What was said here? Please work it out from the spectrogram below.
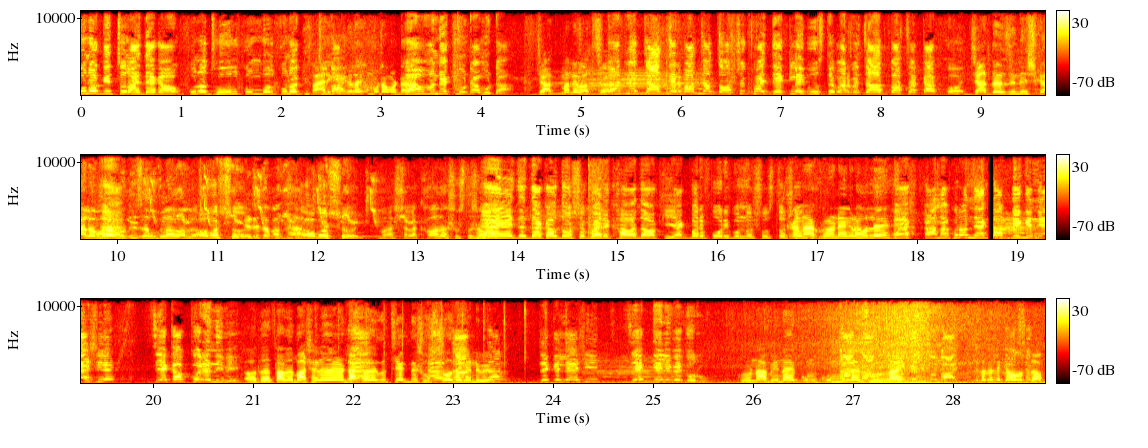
কোনো কিছু নাই দেখাও। কোনো ঝুল কম্বল কোনো কিছু পায়ের নাই। মোটা মোটা? হ্যাঁ, অনেক মোটা মোটা। জাত মানে বাচ্চা? জাতের- বাচ্চা দর্শক ভাই দেখলেই বুঝতে পারবে জাত বাচ্চা কাক কয়। জাতের জিনিস কালো ভালো হ্যাঁ। নদী জল খোলা ভালো। অবশ্যই। এটাই তো কথা। অবশ্যই। মাশাআল্লাহ খাওয়া দাওয়া সুস্থ হ্যাঁ এই যে দেখাও দর্শক ভাইরে খাওয়া দাওয়া কি? একবারে পরিপূর্ণ সুস্থ সবল। ন্যাংরা হলে? হ্যাঁ কানাখুরা নেকটার ডেকে নিয়ে আসি চেক আপ করে নিবে। তাদের বাসায় ডাক্তার হ্যাঁ। একটু চেক দিয়ে সুস্থ হ্যাঁ, দেখে নেবে। ডাক্তার ডেকে নিয়ে আসি চেক দিয়ে নিবে গরু। কোনো নাভি নাই কম কম নাই ঝুল নাই। এটা তাহলে কেমন দাম?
